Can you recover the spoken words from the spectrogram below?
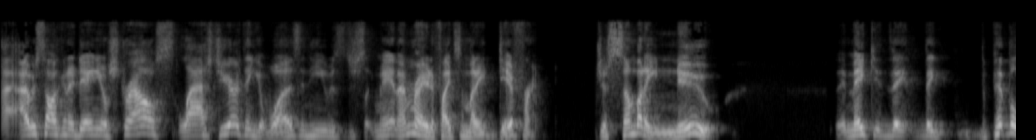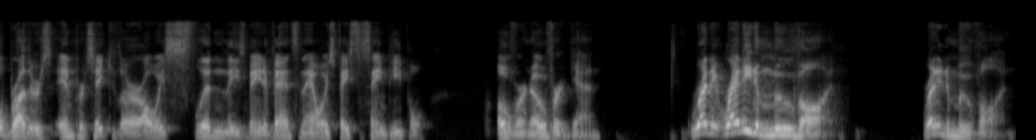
I, I was talking to Daniel Strauss last year, I think it was, and he was just like, "Man, I'm ready to fight somebody different, just somebody new." They make they they the Pitbull brothers in particular are always slid in these main events, and they always face the same people over and over again. Ready ready to move on, ready to move on.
